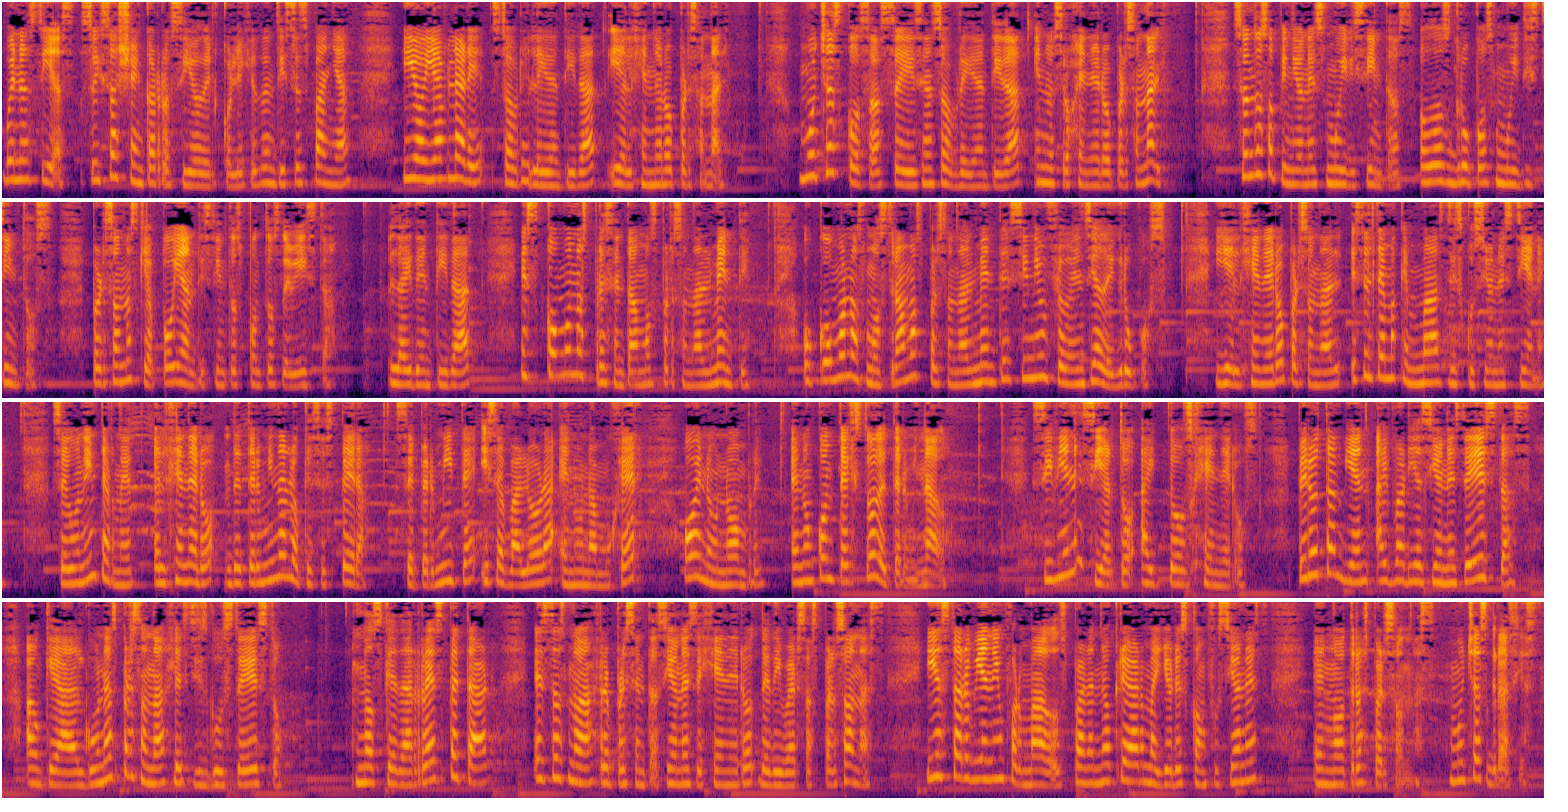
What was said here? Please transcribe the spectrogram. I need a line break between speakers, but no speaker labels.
Buenos días, soy Sashenka Rocío del Colegio Dentista España y hoy hablaré sobre la identidad y el género personal. Muchas cosas se dicen sobre identidad y nuestro género personal. Son dos opiniones muy distintas o dos grupos muy distintos, personas que apoyan distintos puntos de vista. La identidad es cómo nos presentamos personalmente o cómo nos mostramos personalmente sin influencia de grupos. Y el género personal es el tema que más discusiones tiene. Según Internet, el género determina lo que se espera, se permite y se valora en una mujer o en un hombre, en un contexto determinado. Si bien es cierto, hay dos géneros, pero también hay variaciones de estas, aunque a algunas personas les disguste esto. Nos queda respetar estas nuevas representaciones de género de diversas personas y estar bien informados para no crear mayores confusiones en otras personas. Muchas gracias.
